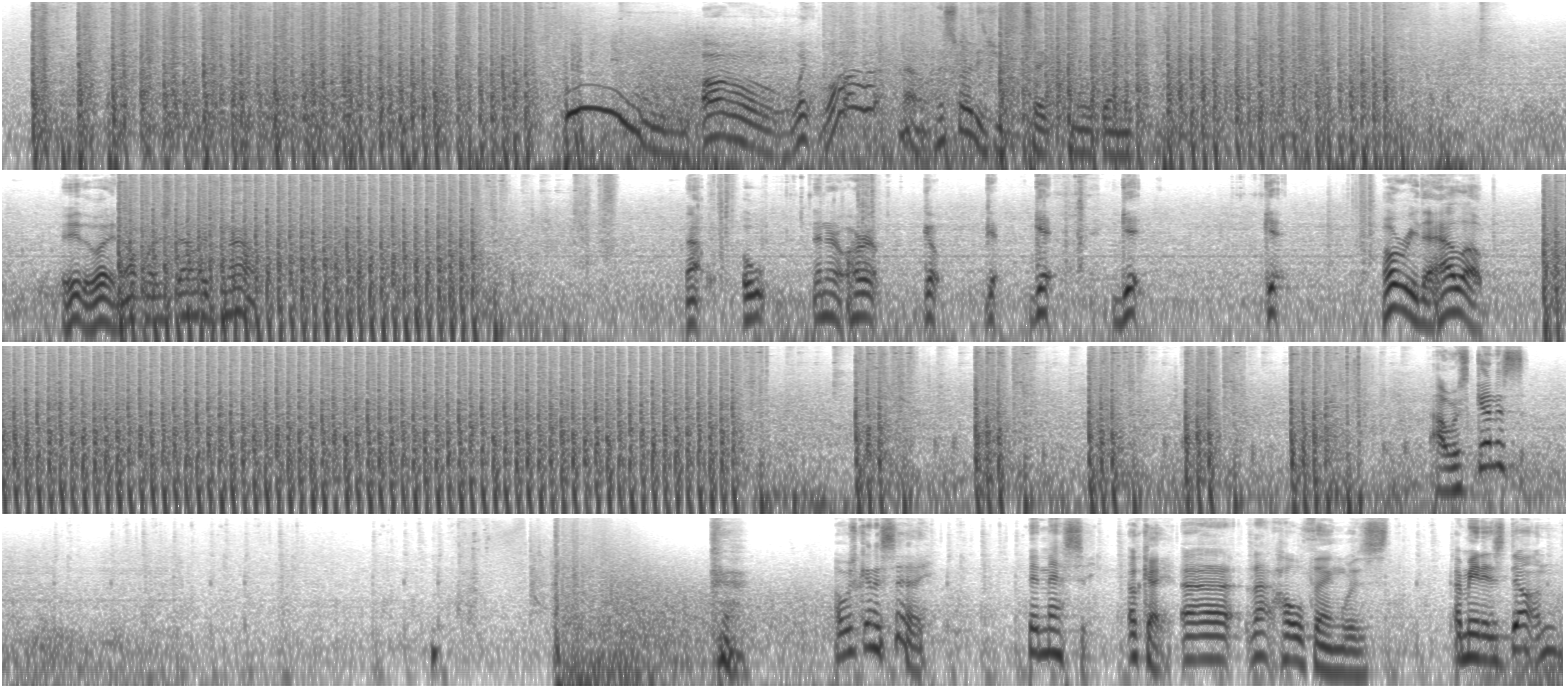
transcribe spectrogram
Oh, wait, what? No, I swear these used to take more damage. Either way, not much damage now. Now, oh, no, no, no, hurry up. Go, get, get, get, get. Hurry the hell up. I was gonna was gonna say, bit messy. Okay, uh, that whole thing was, I mean, it's done.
